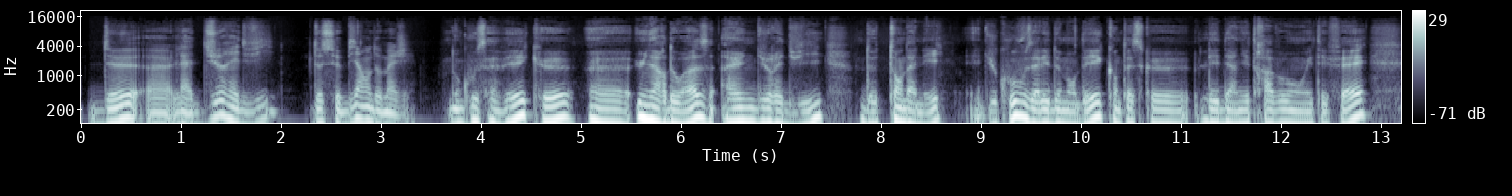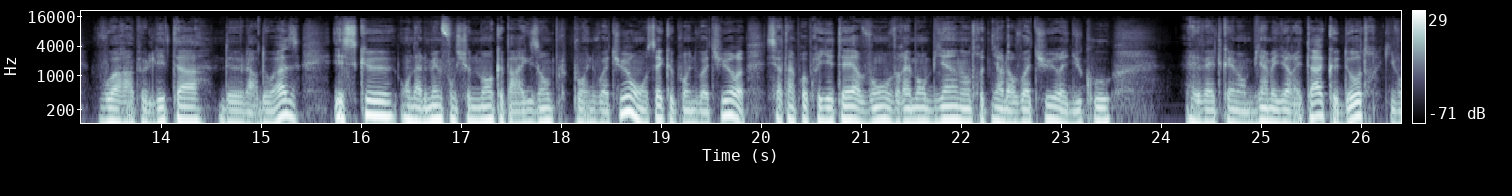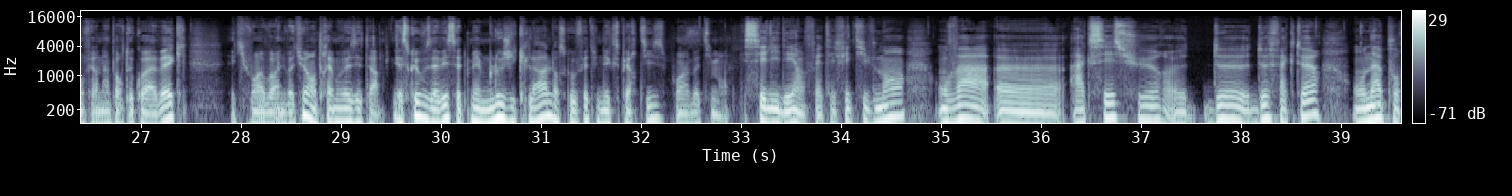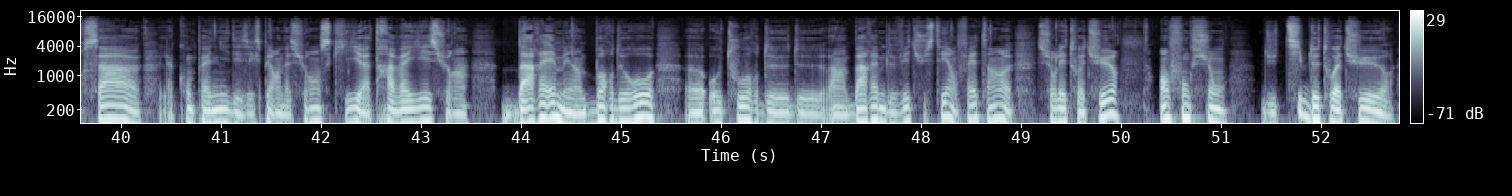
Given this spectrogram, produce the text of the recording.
de euh, la durée de vie de ce bien endommagé. Donc vous savez que euh, une ardoise a une durée de vie de tant d'années et du coup, vous allez demander quand est-ce que les derniers travaux ont été faits, voir un peu l'état de l'ardoise. Est-ce que on a le même fonctionnement que par exemple pour une voiture? On sait que pour une voiture, certains propriétaires vont vraiment bien entretenir leur voiture et du coup elle va être quand même en bien meilleur état que d'autres qui vont faire n'importe quoi avec et qui vont avoir une voiture en très mauvais état. Est-ce que vous avez cette même logique-là lorsque vous faites une expertise pour un bâtiment? C'est l'idée en fait. Effectivement, on va euh, axer sur euh, deux, facteurs. On a pour ça euh, la compagnie des experts en assurance qui a travaillé sur un barème et un bordereau autour de, de, un barème de vétusté en fait hein, sur les toitures en fonction du type de toiture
